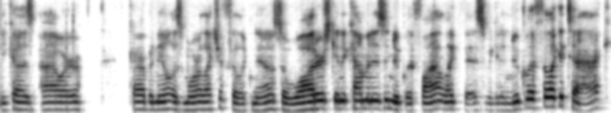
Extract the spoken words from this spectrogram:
because our carbonyl is more electrophilic now. So water is going to come in as a nucleophile like this. We get a nucleophilic attack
